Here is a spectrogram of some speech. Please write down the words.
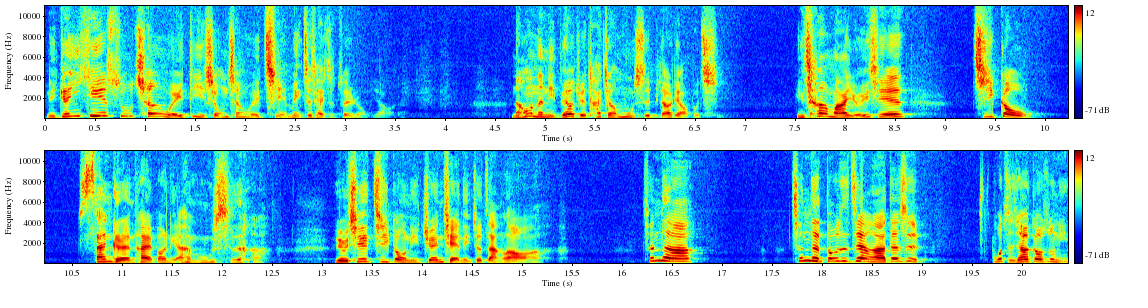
你跟耶稣称为弟兄，称为姐妹，这才是最荣耀的。然后呢，你不要觉得他叫牧师比较了不起，你知道吗？有一些机构。三个人，他也帮你按牧师啊。有些机构你捐钱你就长老啊，真的啊，真的都是这样啊。但是，我只是要告诉你，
